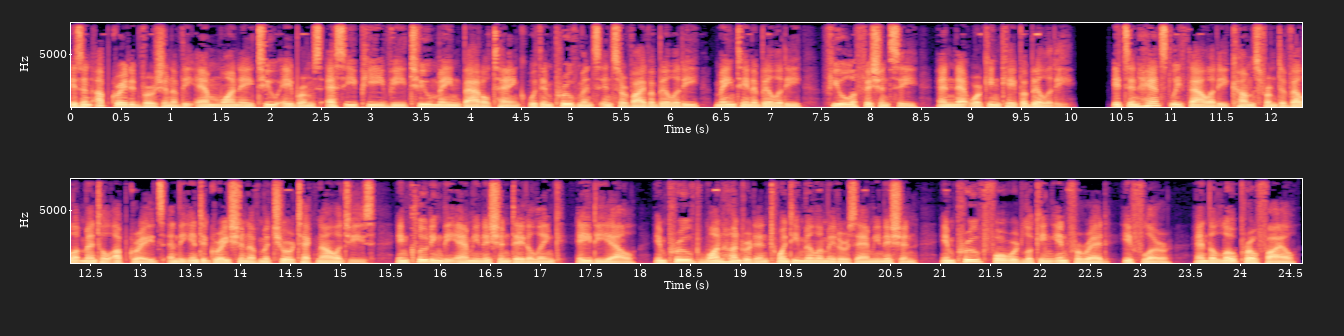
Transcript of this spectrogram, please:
is an upgraded version of the M1A2 Abrams SEPV 2 main battle tank with improvements in survivability, maintainability, fuel efficiency, and networking capability. Its enhanced lethality comes from developmental upgrades and the integration of mature technologies, including the Ammunition Data Link, ADL, improved 120mm ammunition, improved forward-looking infrared, IFLIR, and the low-profile,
